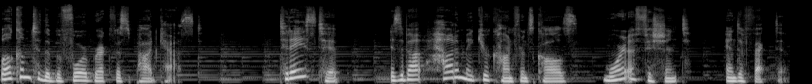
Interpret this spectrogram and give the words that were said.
Welcome to the Before Breakfast podcast. Today's tip is about how to make your conference calls more efficient and effective.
